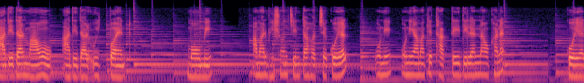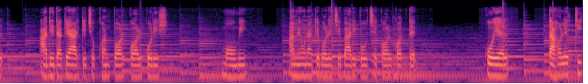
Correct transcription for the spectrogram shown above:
আদিদার মাও আদিদার উইক পয়েন্ট মৌমি, আমার ভীষণ চিন্তা হচ্ছে কোয়েল, উনি উনি আমাকে থাকতেই দিলেন না ওখানে? কোয়েল আদিদাকে আর কিছুক্ষণ পর কল করিস। মৌমি, আমি ওনাকে বলেছি বাড়ি পৌঁছে কল করতে। কোয়েল তাহলে ঠিক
